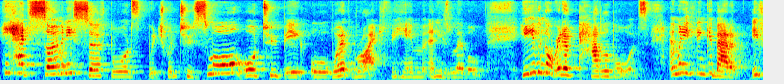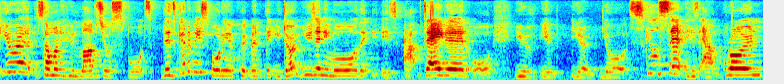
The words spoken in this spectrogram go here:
He had so many surfboards which were too small or too big or weren't right for him and his level. He even got rid of paddle boards. And when you think about it, if you're someone who loves your sports, there's going to be sporting equipment that you don't use anymore that is outdated or you've, you've you know, your skill set has outgrown,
